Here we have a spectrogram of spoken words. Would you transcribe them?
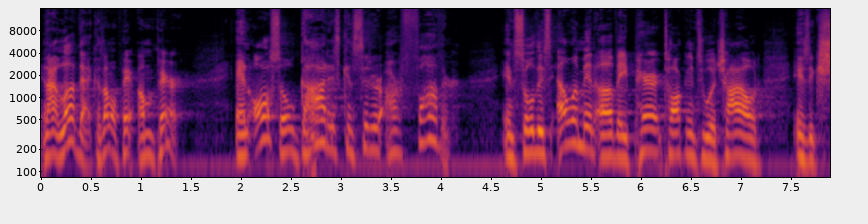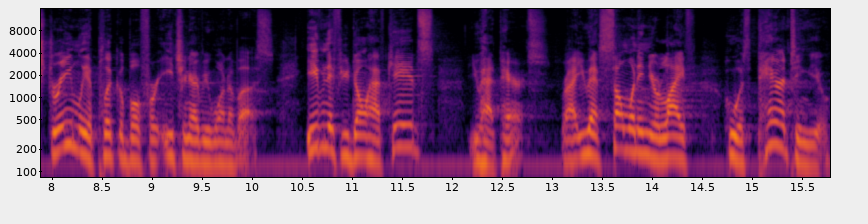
And I love that because I'm, a, I'm a parent. And also, God is considered our father. And so, this element of a parent talking to a child is extremely applicable for each and every one of us. Even if you don't have kids, you had parents, right? You had someone in your life who was parenting you.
